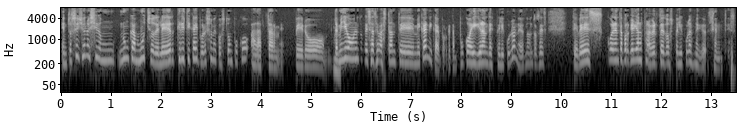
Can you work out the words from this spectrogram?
Entonces yo no he sido nunca mucho de leer crítica y por eso me costó un poco adaptarme. Pero también llega un momento que se hace bastante mecánica, porque tampoco hay grandes peliculones, ¿no? Entonces te ves 40 porquerías para verte dos películas medio decentes.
